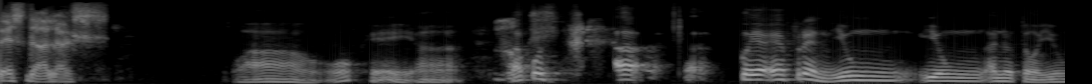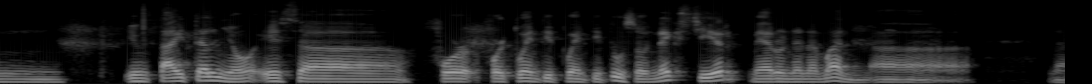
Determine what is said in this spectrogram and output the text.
US dollars. Wow, okay. Uh, okay. Tapos, uh, uh, Kuya Efren, yung, yung ano to, yung, yung title nyo is uh, for, for 2022. So next year, meron na naman. Uh, na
